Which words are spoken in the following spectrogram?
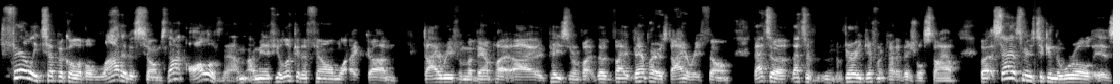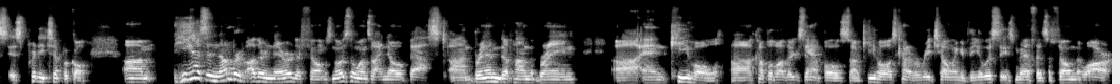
fairly typical of a lot of his films. Not all of them. I mean, if you look at a film like um, Diary from a Vampire, uh, pages from the Vampire's Diary film. That's a that's a very different kind of visual style. But saddest music in the world is is pretty typical. Um, he has a number of other narrative films, and those are the ones I know best. Um, Branded Upon the Brain, uh, and Keyhole, uh, a couple of other examples. Uh, Keyhole is kind of a retelling of the Ulysses myth as a film noir.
